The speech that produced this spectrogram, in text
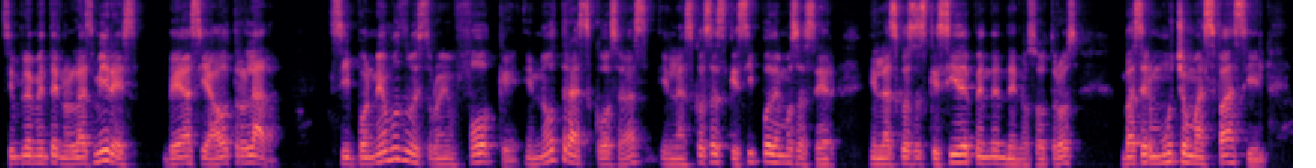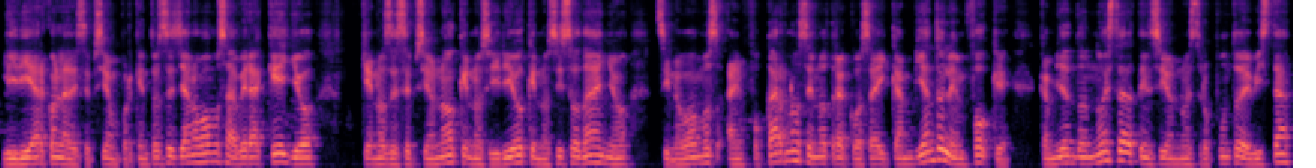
simplemente no las mires, ve hacia otro lado. Si ponemos nuestro enfoque en otras cosas, en las cosas que sí podemos hacer, en las cosas que sí dependen de nosotros, va a ser mucho más fácil lidiar con la decepción, porque entonces ya no vamos a ver aquello que nos decepcionó, que nos hirió, que nos hizo daño, sino vamos a enfocarnos en otra cosa y cambiando el enfoque, cambiando nuestra atención, nuestro punto de vista,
